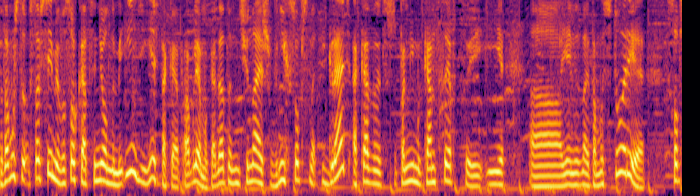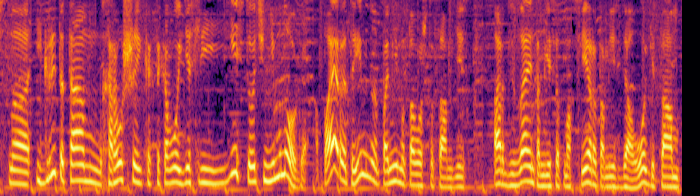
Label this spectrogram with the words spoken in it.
Потому что со всеми высокооцененными инди есть такая проблема. Когда ты начинаешь в них, собственно, играть, оказывается, что помимо концепции и, э, я не знаю, там истории, собственно, игры-то там хорошие как таковой, если есть, то очень немного. А Pyre это именно помимо того, что там есть арт-дизайн, там есть атмосфера, там есть диалоги, там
